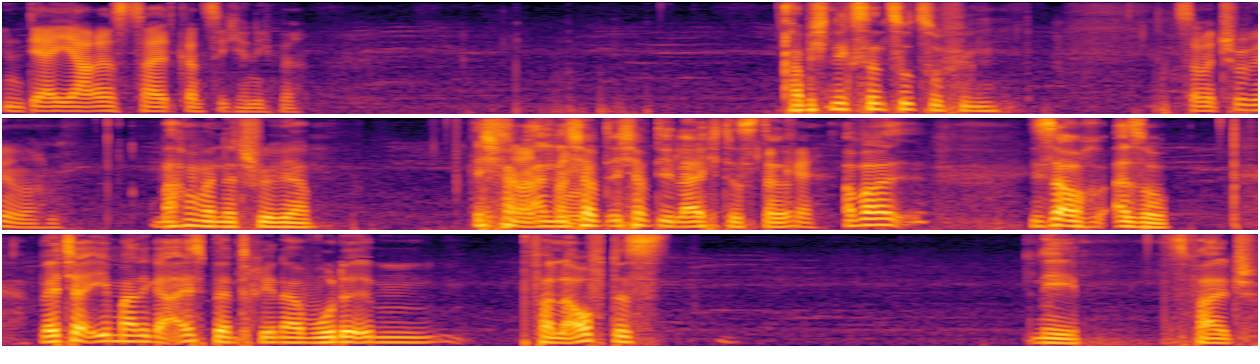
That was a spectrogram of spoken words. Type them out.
in der Jahreszeit ganz sicher nicht mehr. Habe ich nichts hinzuzufügen. Sollen wir Trivia machen? Machen wir eine Trivia. Ich fange an, ich habe ich hab die leichteste. Okay. Aber ist auch, also, welcher ehemalige Eisbärentrainer wurde im Verlauf des. Nee, das ist falsch.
